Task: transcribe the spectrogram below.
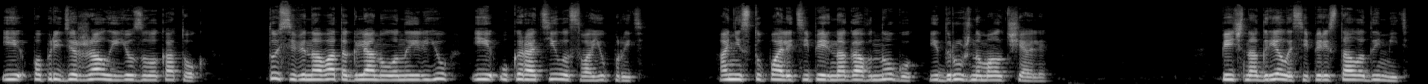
и попридержал ее за локоток. Тося виновато глянула на Илью и укоротила свою прыть. Они ступали теперь нога в ногу и дружно молчали. Печь нагрелась и перестала дымить.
